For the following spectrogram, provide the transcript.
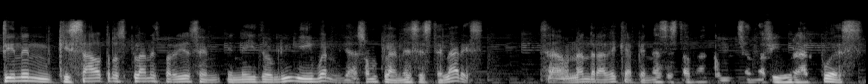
tienen quizá otros planes para ellos en, en AEW y bueno, ya son planes estelares. O sea, un Andrade que apenas estaba comenzando a figurar, pues,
